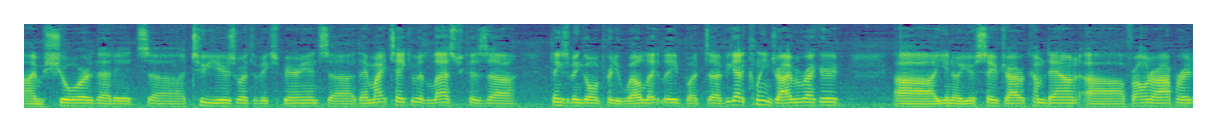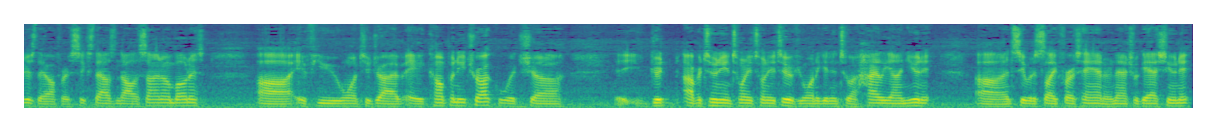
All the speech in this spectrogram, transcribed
I'm sure that it's uh, two years worth of experience. Uh, they might take you with less because things have been going pretty well lately. But if you got a clean driving record, uh, you know, you're a safe driver. Come down uh, for owner operators. They offer a six thousand dollars sign-on bonus. Uh, if you want to drive a company truck, which uh, good opportunity in 2022 if you want to get into a Hyliion unit uh, and see what it's like firsthand or natural gas unit.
